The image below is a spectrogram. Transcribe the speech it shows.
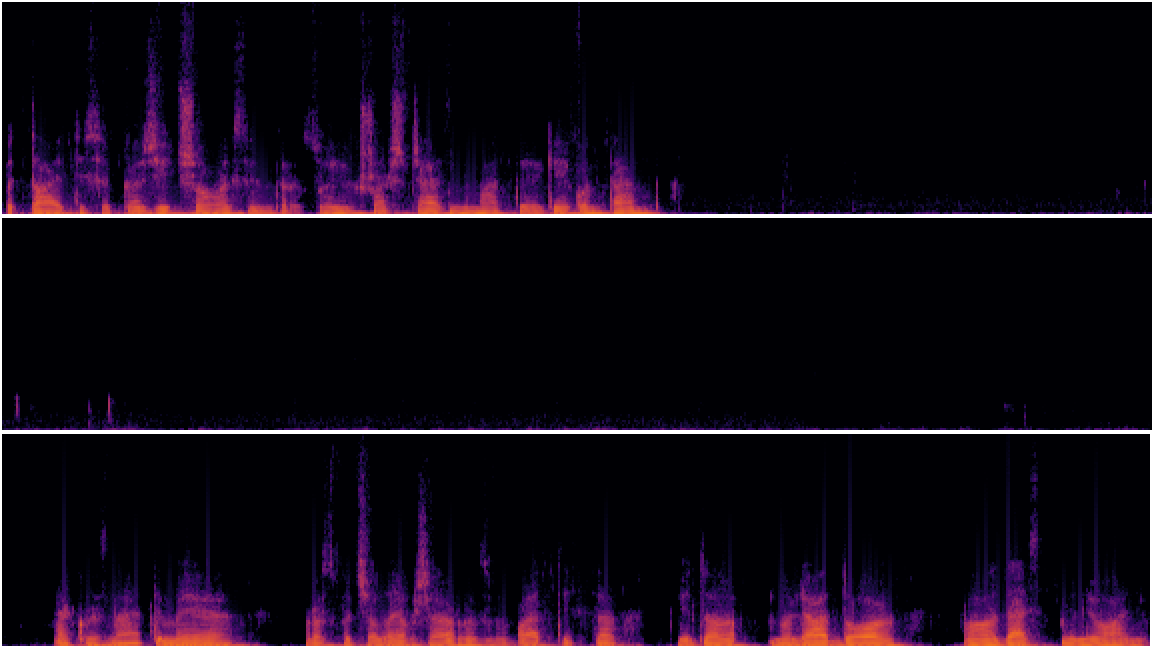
Питайтеся, кажіть, що вас інтересує, що ще знімати, який контент. Як ви знаєте, ми розпочали вже розвиватися від 0 до 10 мільйонів.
